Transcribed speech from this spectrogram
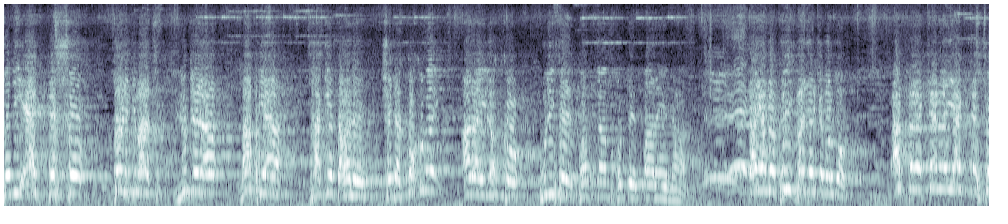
যদি এক দেড়শো দুর্নীতিবাজ লুটেরা, মাফিয়া থাকে, তাহলে সেটা কখনোই আড়াই লক্ষ পুলিশের বদনাম হতে পারে না। তাই আমরা পুলিশ বাজারকে বলব, আপনারা কেন এই এক দেড়শো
